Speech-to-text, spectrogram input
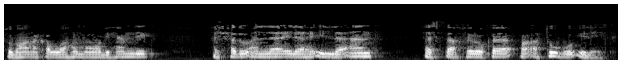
Subhanakallahumma və bihamdik əşhədu ən la iləhə illə ənt əstəğfiruka və ətubu ileyk.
